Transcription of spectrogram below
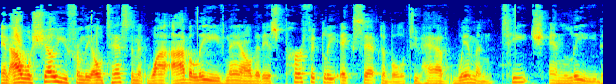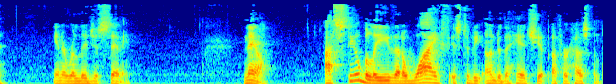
And I will show you from the Old Testament why I believe now that it is perfectly acceptable to have women teach and lead in a religious setting. Now, I still believe that a wife is to be under the headship of her husband.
